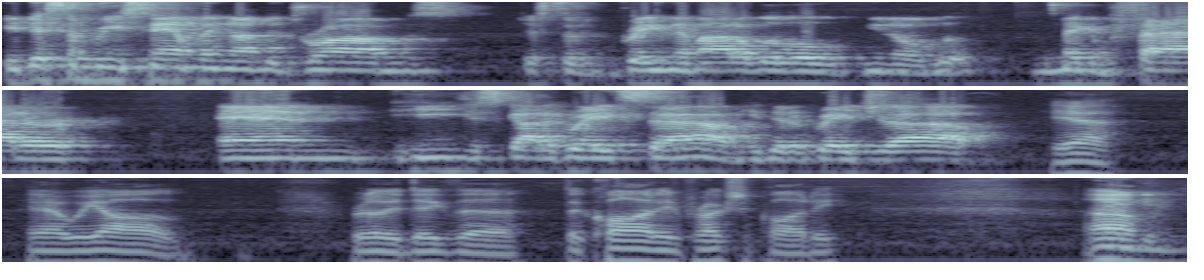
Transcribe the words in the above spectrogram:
He did some resampling on the drums just to bring them out a little, you know, make them fatter. And he just got a great sound. He did a great job. Yeah, yeah, we all really dig the the quality, production quality. Um,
